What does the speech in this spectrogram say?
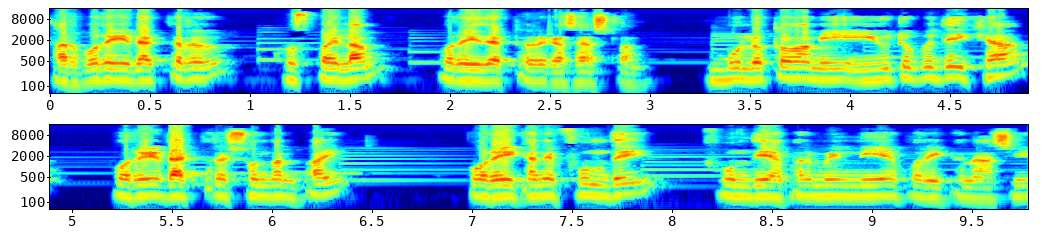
তারপরে এই ডাক্তারের খোঁজ পাইলাম, পরে এই ডাক্তারের কাছে আসলাম। মূলত আমি ইউটিউবে দেখা পরে ডাক্তারের সন্ধান পাই, পরে এখানে ফোন দেই, ফোন দিয়ে অ্যাপয়েন্টমেন্ট নিয়ে পরে এখানে আসি।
